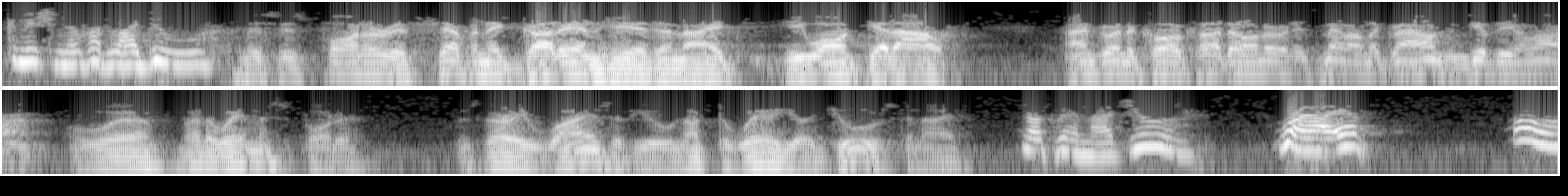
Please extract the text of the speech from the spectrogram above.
Commissioner, what'll I do? Mrs. Porter, if Chevenik got in here tonight, he won't get out. I'm going to call Cardona and his men on the grounds and give the alarm. Oh, uh, by the way, Miss Porter, it was very wise of you not to wear your jewels tonight. Not wear my jewels. Why, I am. Oh,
